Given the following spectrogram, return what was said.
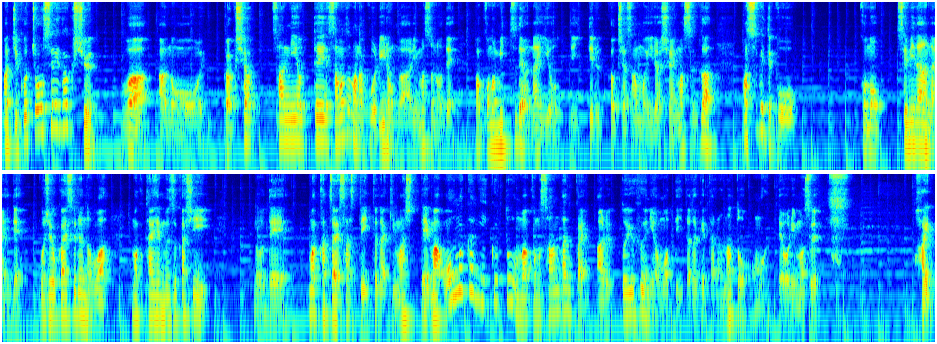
まあ、自己調整学習は、あの学者さんによって様々なこう理論がありますので、まあ、この3つではないよって言ってる学者さんもいらっしゃいますが、まあ、全てこうこのセミナー内でご紹介するのは、まあ、大変難しいので、まあ、割愛させていただきまして、まあ、大まかにいくと、まあ、この3段階あるというふうに思っていただけたらなと思っております。はい。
